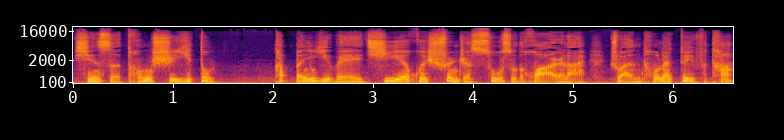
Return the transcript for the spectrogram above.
心思同时一动。他本以为七爷会顺着素素的话而来，转头来对付他，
